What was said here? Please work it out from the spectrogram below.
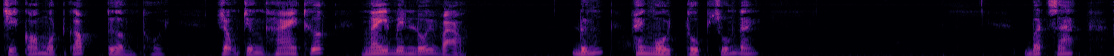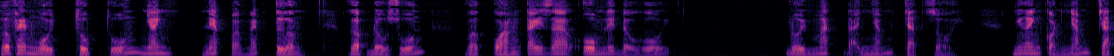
Chỉ có một góc tường thôi, rộng chừng hai thước, ngay bên lối vào. Đứng hay ngồi thụp xuống đây? Bất giác, hơ phen ngồi thụp xuống nhanh, nép vào mép tường, gập đầu xuống và quàng tay ra ôm lấy đầu gối. Đôi mắt đã nhắm chặt rồi, nhưng anh còn nhắm chặt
